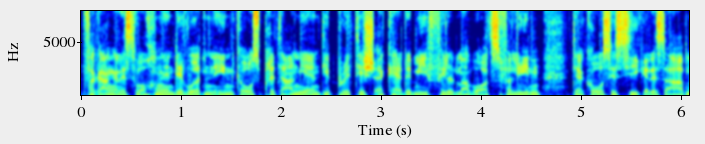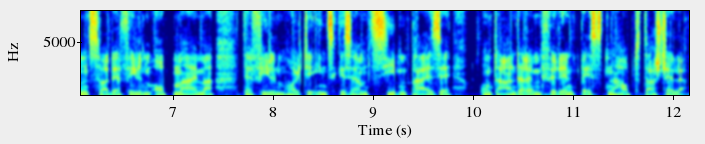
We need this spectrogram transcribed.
Vergangenes Wochenende wurden in Großbritannien die British Academy Film Awards verliehen. Der große Sieger des Abends war der Film Oppenheimer. Der Film holte insgesamt sieben Preise, unter anderem für den besten Hauptdarsteller.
